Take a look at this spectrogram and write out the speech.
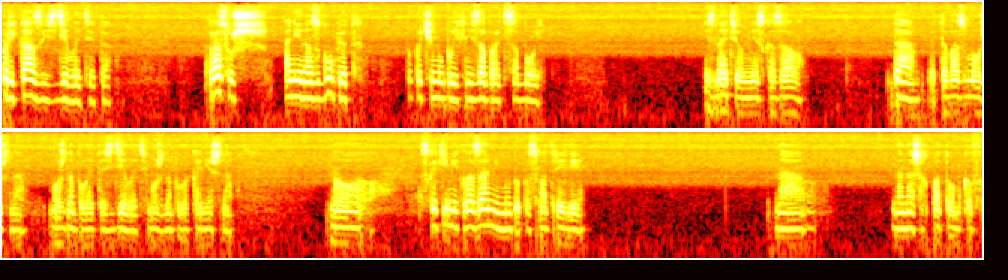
приказы и сделать это. Раз уж они нас губят, то почему бы их не забрать с собой? И знаете, он мне сказал, да, это возможно, можно было это сделать, можно было, конечно, но с какими глазами мы бы посмотрели на, на наших потомков,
